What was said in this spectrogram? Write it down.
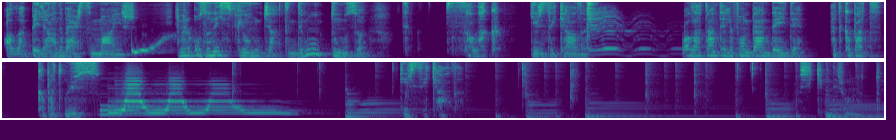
Allah belanı versin Mahir. Hemen Ozan'ı ispiyonlayacaktın değil mi unuttuğumuzu? Salak, gerizekalı. Allah'tan telefon bendeydi. Hadi kapat. Kapat uyuz. Gerizekalı. Başka kimleri unuttum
